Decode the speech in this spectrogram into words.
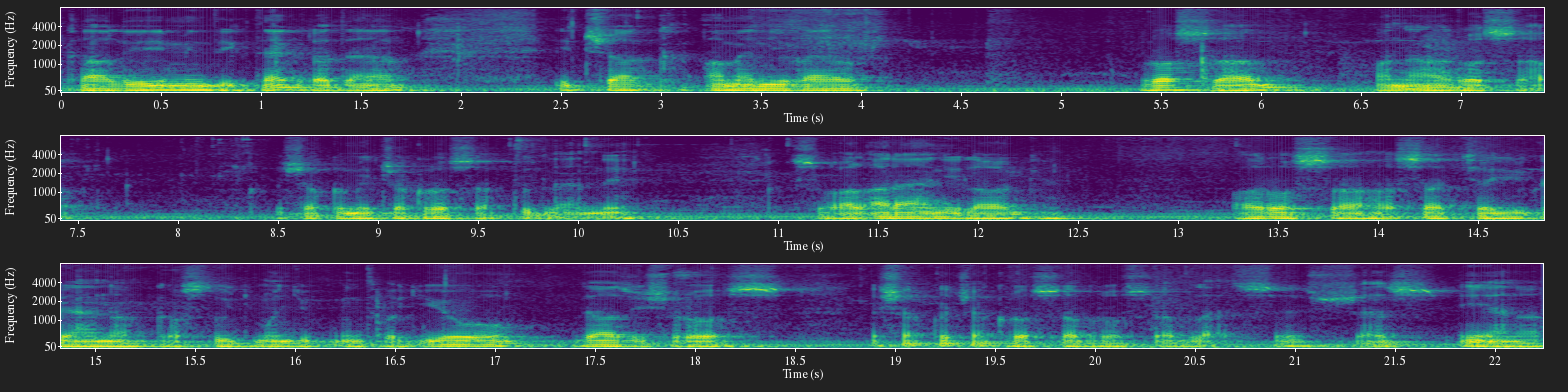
Kali mindig degradál. Itt csak amennyivel rosszabb, annál rosszabb. És akkor még csak rosszabb tud lenni. Szóval arányilag a rossz a Satya Yugának azt úgy mondjuk, mint hogy jó, de az is rossz, és akkor csak rosszabb, rosszabb lesz. És ez ilyen a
